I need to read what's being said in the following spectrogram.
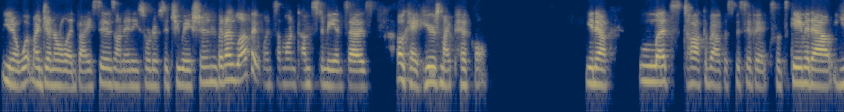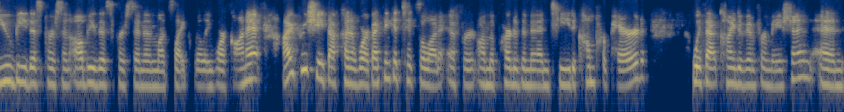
you know what my general advice is on any sort of situation. But i love it when someone comes to me and says okay here's my pickle. You know let's talk about the specifics. Let's game it out. You be this person i'll be this person and let's like really work on it. I appreciate that kind of work. I think it takes a lot of effort on the part of the mentee to come prepared with that kind of information and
